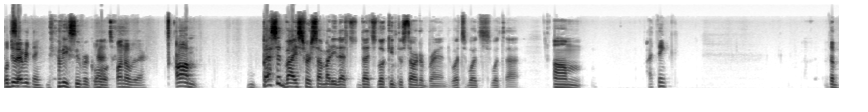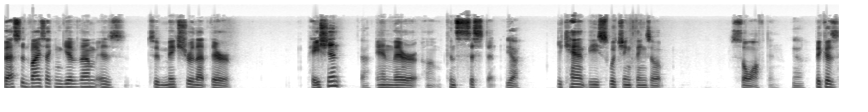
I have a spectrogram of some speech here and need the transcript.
we'll do So- everything. that'd be super cool. Yeah, it's fun over there. Um, best advice for somebody that's that's looking to start a brand. What's what's what's that? Um, I think the best advice I can give them is to make sure that they're patient Yeah. and they're um, consistent. Yeah. You can't be switching things up so often. Yeah. Because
